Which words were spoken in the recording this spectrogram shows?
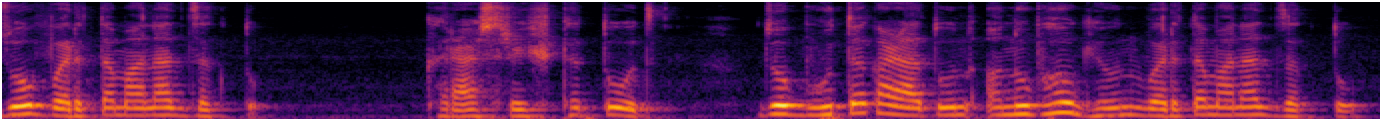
जो वर्तमानात जगतो. खरा श्रेष्ठ तोच जो भूतकाळातून अनुभव घेऊन वर्तमानात जगतो.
